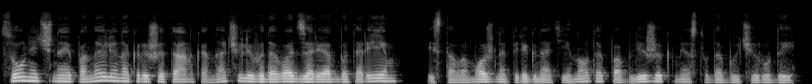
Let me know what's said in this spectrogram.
Солнечные панели на крыше танка начали выдавать заряд батареям, и стало можно перегнать енота поближе к месту добычи руды.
